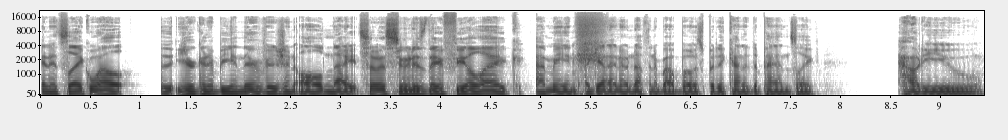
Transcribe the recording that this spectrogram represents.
and it's like, well, uh, you're gonna be in their vision all night. So as soon as they feel like, I mean, again, I know nothing about boats, but it kind of depends. Like, how do you?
